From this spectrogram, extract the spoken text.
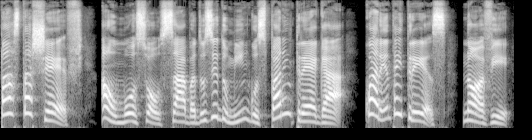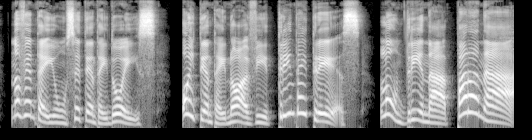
Pasta Chef, almoço aos sábados e domingos para entrega. 43 9 91 72 89 33. Londrina, Paraná.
